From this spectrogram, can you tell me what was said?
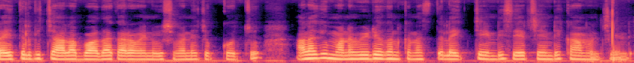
రైతులకి చాలా బాధాకరమైన విషయం అనే చెప్పుకోవచ్చు. అలాగే మన వీడియో కనుక నచ్చితే లైక్ చేయండి షేర్ చేయండి కామెంట్ చేయండి.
